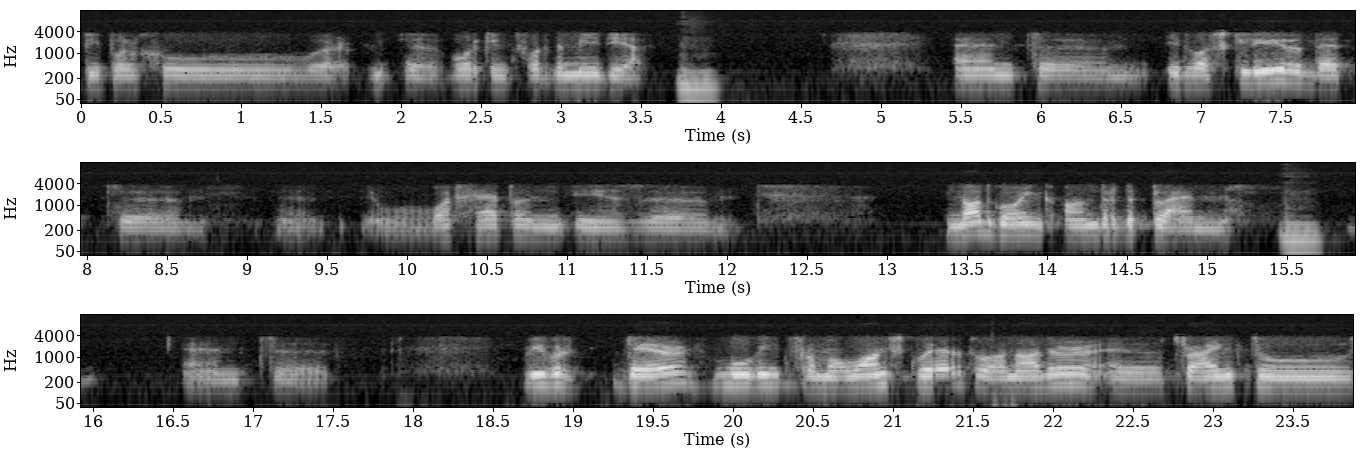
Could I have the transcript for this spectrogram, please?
people who were uh, working for the media. And um, it was clear that um, uh, what happened is um, not going under the plan. And uh, we were there, moving from one square to another, uh, trying to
